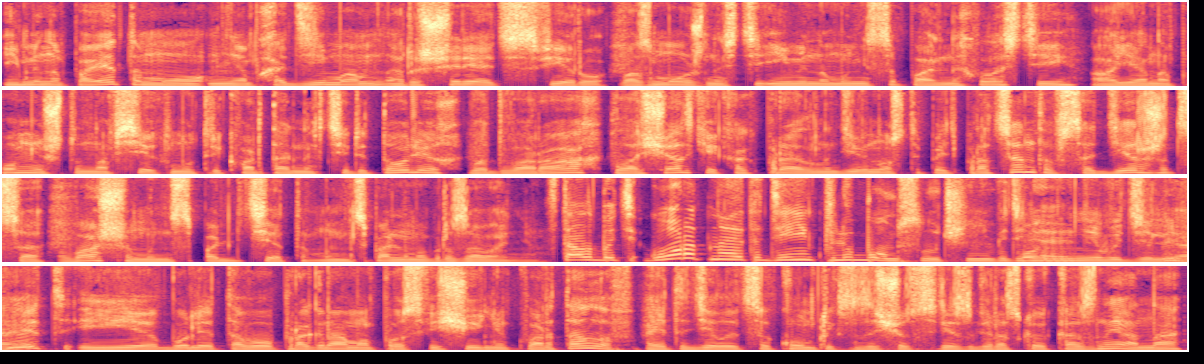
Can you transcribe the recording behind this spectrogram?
Именно поэтому необходимо расширять сферу возможностей именно муниципальных властей. А я напомню, что на всех внутриквартальных территориях, во дворах, площадки, как правило, на 95% содержатся вашим муниципалитетом, муниципальным образованием. Стало быть, город на это денег в любом случае не выделяет? Он не выделяет. Угу. И более того, программа по освещению кварталов, а это делается комплексно за счет средств городской казны, она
